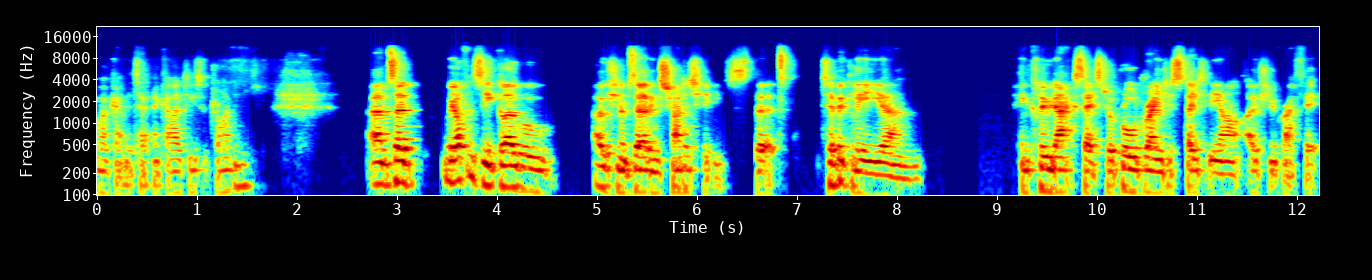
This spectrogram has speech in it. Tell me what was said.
work out the technicalities of driving. Um, so we often see global ocean observing strategies that typically um, include access to a broad range of state-of-the-art oceanographic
